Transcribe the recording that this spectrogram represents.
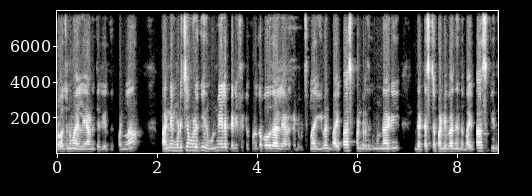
பிரோஜனமா இல்லையான்னு தெரியறதுக்கு பண்ணலாம். பண்ணி முடிச்சவங்களுக்கு இது உண்மையிலே பெனிஃபிட் கொடுக்க போகுதா இல்லையான்னு கண்டுபிடிச்சிக்கலாம். ஈவன் பைபாஸ் பண்ணுறதுக்கு முன்னாடி இந்த டெஸ்ட்டை பண்ணி பார்த்து இந்த பைபாஸ்க்கு இது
